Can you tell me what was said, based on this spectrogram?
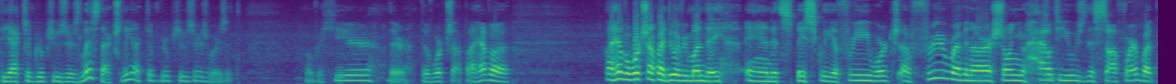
the active group users list, actually. Active group users, where is it? Over here, there, the workshop. I have a I have a workshop I do every Monday, and it's basically a free work, a free webinar showing you how to use this software. But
